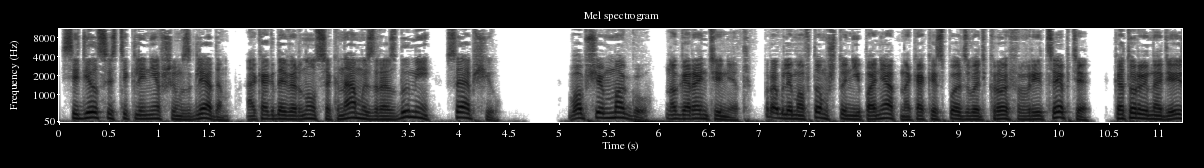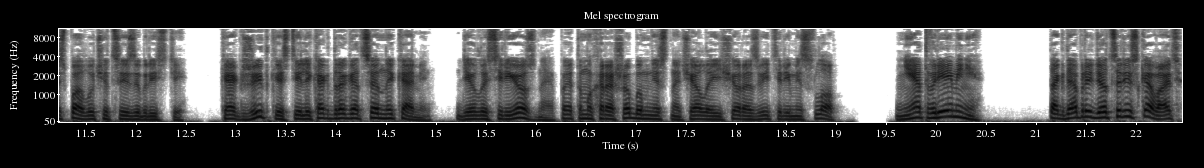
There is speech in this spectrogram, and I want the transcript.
сидел со стекленевшим взглядом, а когда вернулся к нам из раздумий, сообщил. «В общем, могу, но гарантии нет. Проблема в том, что непонятно, как использовать кровь в рецепте, который, надеюсь, получится изобрести. Как жидкость или как драгоценный камень. Дело серьезное, поэтому хорошо бы мне сначала еще развить ремесло. Нет времени. Тогда придется рисковать,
